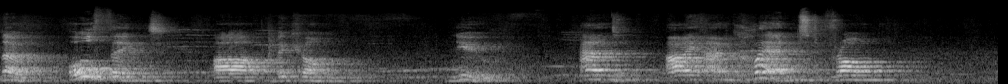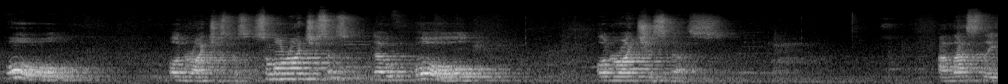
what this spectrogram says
No. All things are become new. And I am cleansed from all unrighteousness. Some unrighteousness? No, all unrighteousness. And that's the,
